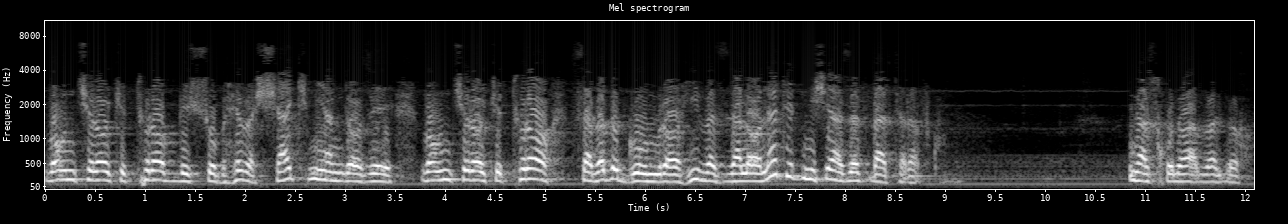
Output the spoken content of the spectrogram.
و اون چرا که تو را به شبهه و شک میاندازه و اون چرا که تو را سبب گمراهی و زلالتت میشه ازت برطرف کن. این از خدا اول بخوا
